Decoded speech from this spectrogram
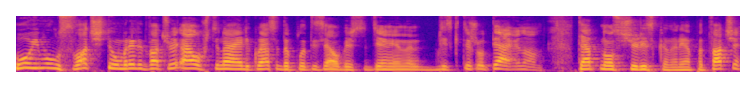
о, имало свлач, ще умрели два човека, а община или коя се да плати сега обещетение на близките, защото тя е виновна. Тя носеше риска. Нали. А това, че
